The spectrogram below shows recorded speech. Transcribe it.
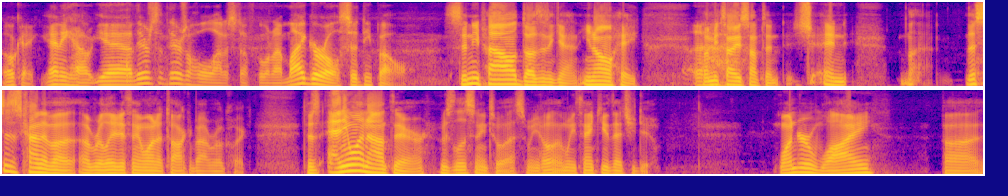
Okay. Anyhow, yeah, there's there's a whole lot of stuff going on. My girl, Sidney Powell. Sidney Powell does it again. You know, hey, let me tell you something. And uh, this is kind of a, a related thing I want to talk about real quick. Does anyone out there who's listening to us, and we hope and we thank you that you do, wonder why uh,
